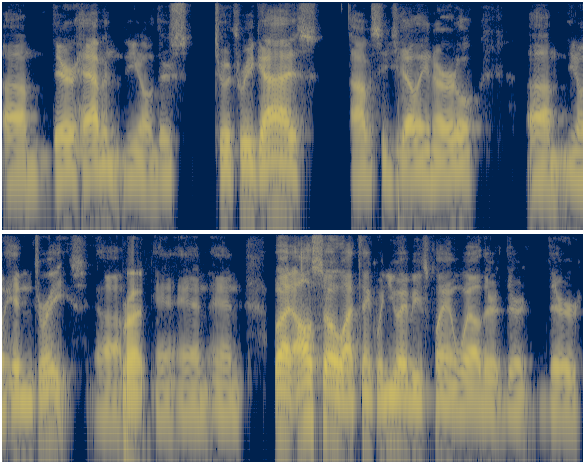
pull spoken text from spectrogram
um, they're having you know there's two or three guys, obviously Jelly and Ertel um, you know, hitting threes. Um, Right. And, and and but also I think when UAB is playing well, they're they're they're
